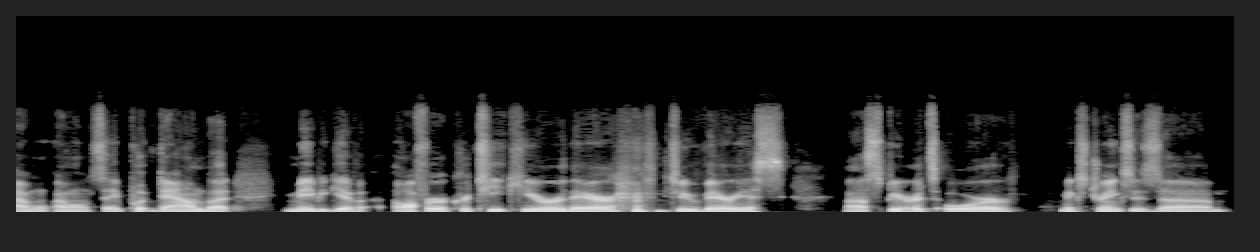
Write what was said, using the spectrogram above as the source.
I won't. Say put down, but maybe give offer a critique here or there to various uh, spirits or mixed drinks. Is um,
